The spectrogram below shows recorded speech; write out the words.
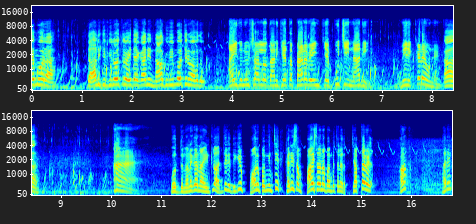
ఏమోరా. దానికి విరోచనం అయితే కానీ నాకు విమోచనం అవ్వదు. ఐదు నిమిషాల్లో దాని చేత పేడ వేయించే పూచి నాది. మీరు ఇక్కడే ఉండండి పొద్దుననగా నా ఇంట్లో అద్దెకి దిగి పాలు పొంగించి కనీసం పాయసం పంపించలేదు. చెప్తా వీళ్ళ? అరే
